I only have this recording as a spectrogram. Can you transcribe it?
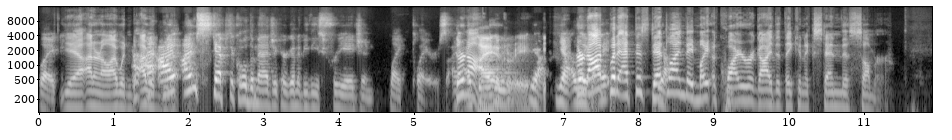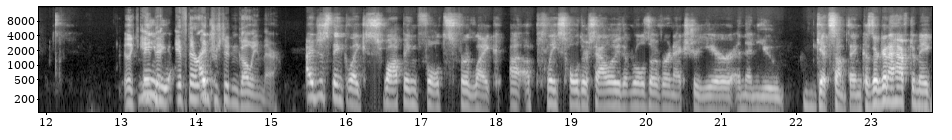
Like yeah, I don't know. I wouldn't. I, I, wouldn't do I I'm skeptical the Magic are going to be these free agent like players. They're not. think I agree. Yeah, yeah. They're like, not, I- but at this deadline, they might acquire a guy that they can extend this summer. Like if, they, Maybe. if they're I- interested in going there. I just think like swapping Fultz for like a, a placeholder salary that rolls over an extra year, and then you get something because they're going to have to make.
